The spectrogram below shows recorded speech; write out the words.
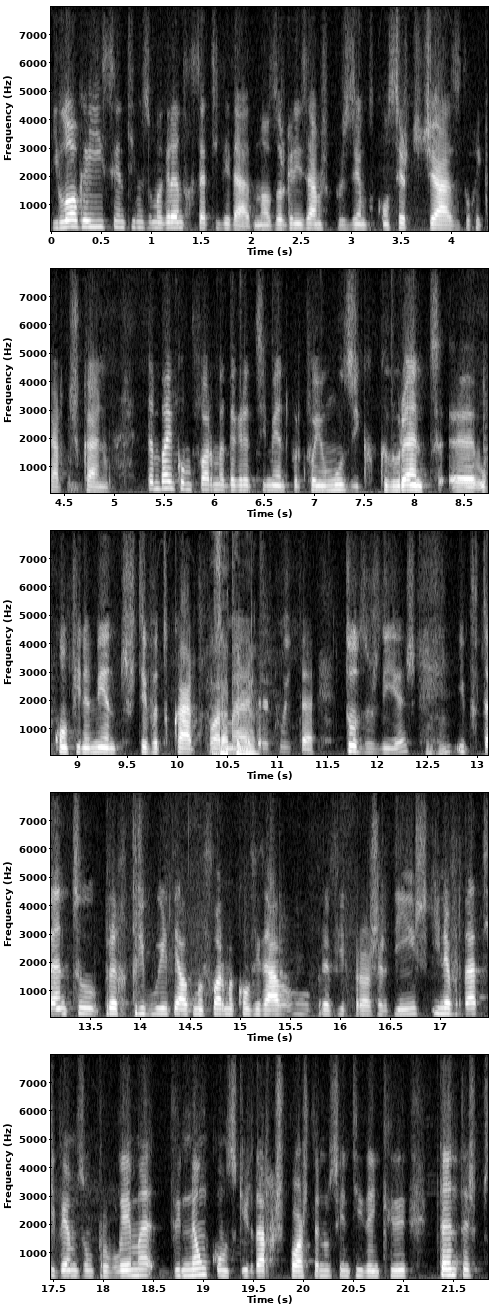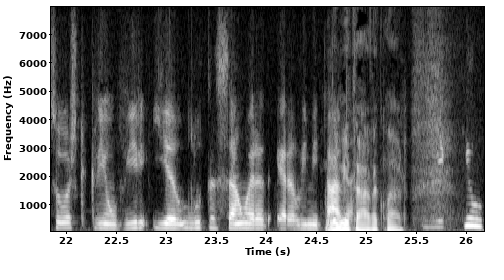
E logo aí sentimos uma grande receptividade. Nós organizámos, por exemplo, concertos de jazz do Ricardo Toscano também como forma de agradecimento, porque foi um músico que durante uh, o confinamento esteve a tocar de forma Exatamente. gratuita todos os dias uhum. e, portanto, para retribuir de alguma forma, convidava-o para vir para os jardins e, na verdade, tivemos um problema de não conseguir dar resposta no sentido em que tantas pessoas que queriam vir e a lotação era, era limitada. Limitada, claro. E aquilo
